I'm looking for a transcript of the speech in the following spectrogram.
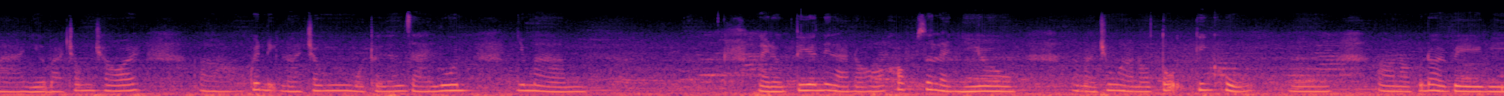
mà nhờ bà trông cho ấy. Uh, quyết định là trong một thời gian dài luôn. Nhưng mà ngày đầu tiên thì là nó khóc rất là nhiều nói chung là nó tội kinh khủng. À, nó ờ, cứ đòi về vì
